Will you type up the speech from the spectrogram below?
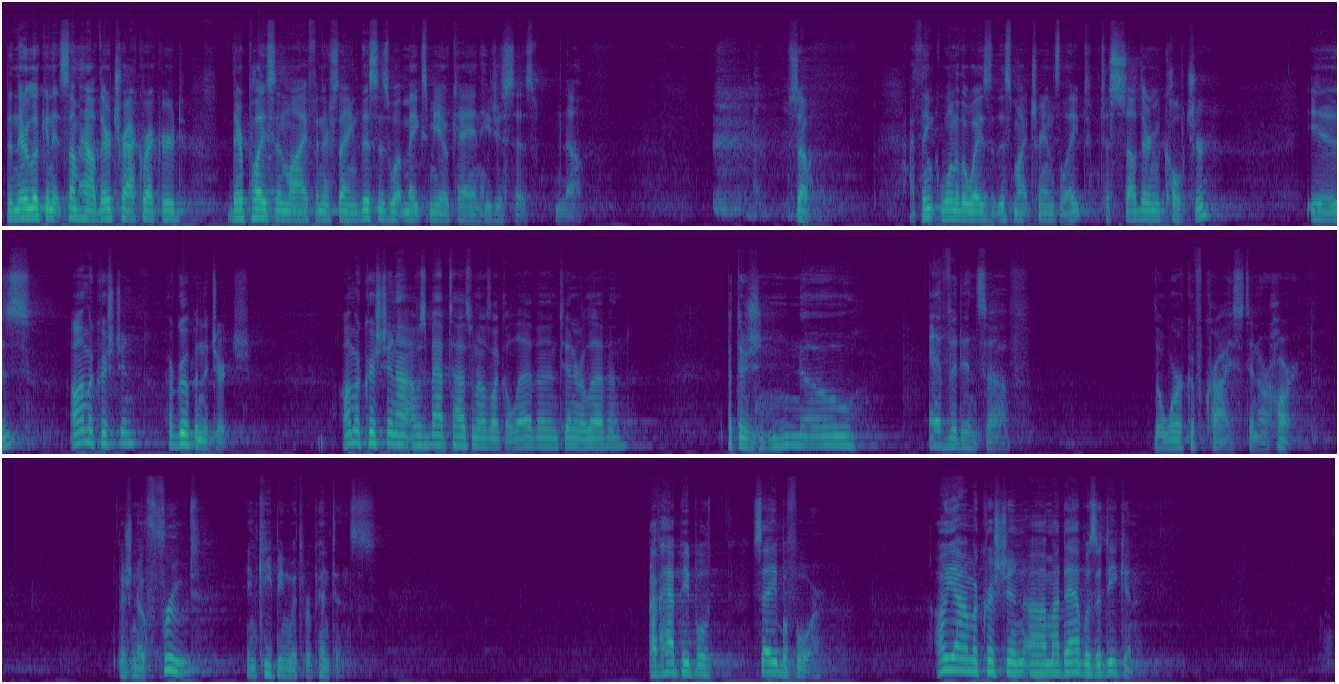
then they're looking at somehow their track record, their place in life, and they're saying, this is what makes me okay. And He just says, no. So, I think one of the ways that this might translate to Southern culture is oh, I'm a Christian. I grew up in the church. I'm a Christian. I was baptized when I was like 11, 10 or 11. But there's no evidence of the work of Christ in our heart. There's no fruit in keeping with repentance. I've had people say before, Oh, yeah, I'm a Christian. Uh, my dad was a deacon.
